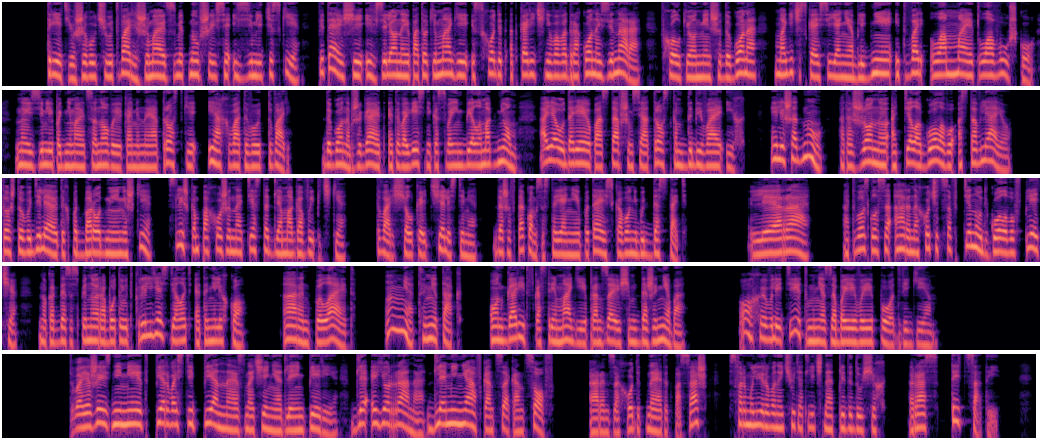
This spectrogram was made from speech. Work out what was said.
Третью живучую тварь сжимают взметнувшиеся из земли тиски. Питающие их зеленые потоки магии исходят от коричневого дракона Зинара. В холке он меньше Дугона, магическое сияние бледнее, и тварь ломает ловушку. Но из земли поднимаются новые каменные отростки и охватывают тварь. Дегон обжигает этого вестника своим белым огнем, а я ударяю по оставшимся отросткам, добивая их. И лишь одну, отожженную от тела голову, оставляю. То, что выделяют их подбородные мешки, слишком похоже на тесто для мага-выпечки. Тварь щелкает челюстями, даже в таком состоянии пытаясь кого-нибудь достать. «Лера!» От возгласа Аарона хочется втянуть голову в плечи, но когда за спиной работают крылья, сделать это нелегко. Аарон пылает. Нет, не так. Он горит в костре магии, пронзающем даже небо. Ох, и влетит мне за боевые подвиги. Твоя жизнь имеет первостепенное значение для Империи, для ее рана, для меня, в конце концов. Арен заходит на этот пассаж, сформулированный чуть отлично от предыдущих, раз тридцатый.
